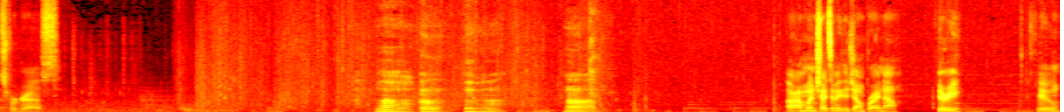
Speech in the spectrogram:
Let's progress. um. Alright, I'm gonna try to make the jump right now. Three, two.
